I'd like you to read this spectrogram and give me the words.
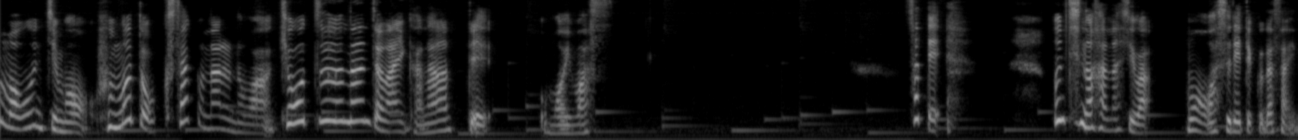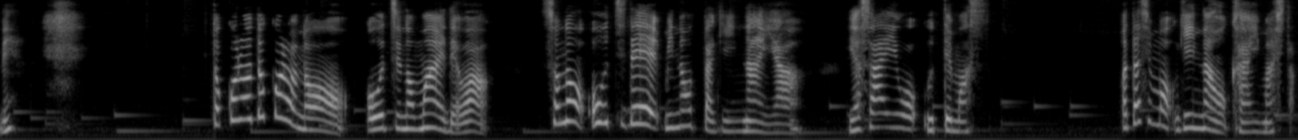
杏もうんちも踏むと臭くなるのは共通なんじゃないかなって思います。さて、うんちの話はもう忘れてくださいね。ところどころのお家の前では、そのお家で実った銀杏や野菜を売ってます。私も銀杏を買いました。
